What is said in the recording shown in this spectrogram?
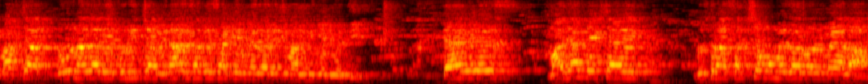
मागच्या दोन हजार एकोणीसच्या विधानसभेसाठी उमेदवारीची मागणी केली होती. त्यावेळेस माझ्यापेक्षा एक दुसरा सक्षम उमेदवार म्हणून मिळाला.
